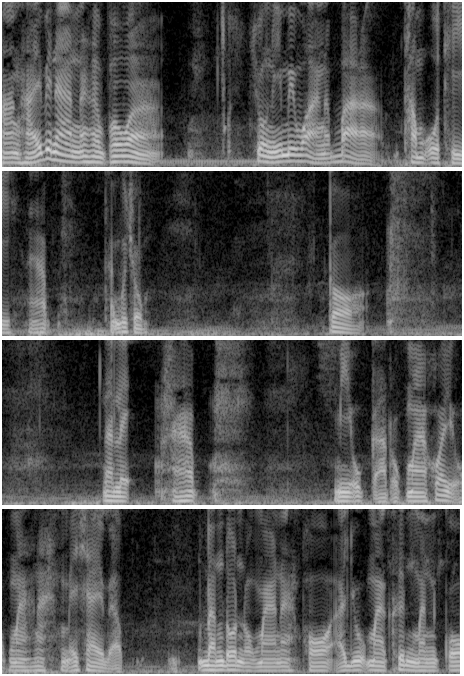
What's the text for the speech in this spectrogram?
ห่างหายไปนานนะครับ เพราะว่าช่วงนี้ไม่ว่างนะบ้าทำโอทีนะครับท่านผู้ชม ก็ นั่นแหละนะครับ มีโอกาสออกมาค่อยออกมานะ ไม่ใช่แบบ ดันดนออกมานะ พออายุมากขึ้นมันก็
